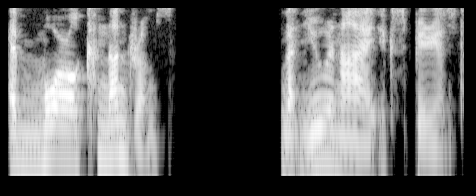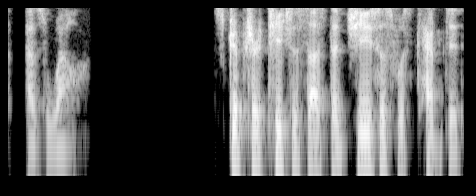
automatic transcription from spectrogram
and moral conundrums that you and I experienced as well. Scripture teaches us that Jesus was tempted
